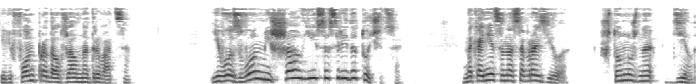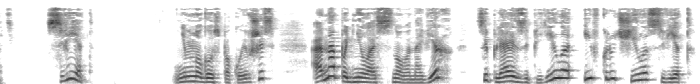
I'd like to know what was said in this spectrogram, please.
Телефон продолжал надрываться. Его звон мешал ей сосредоточиться. Наконец она сообразила, что нужно делать. Свет! Немного успокоившись, она поднялась снова наверх, цепляясь за перила, и включила свет.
